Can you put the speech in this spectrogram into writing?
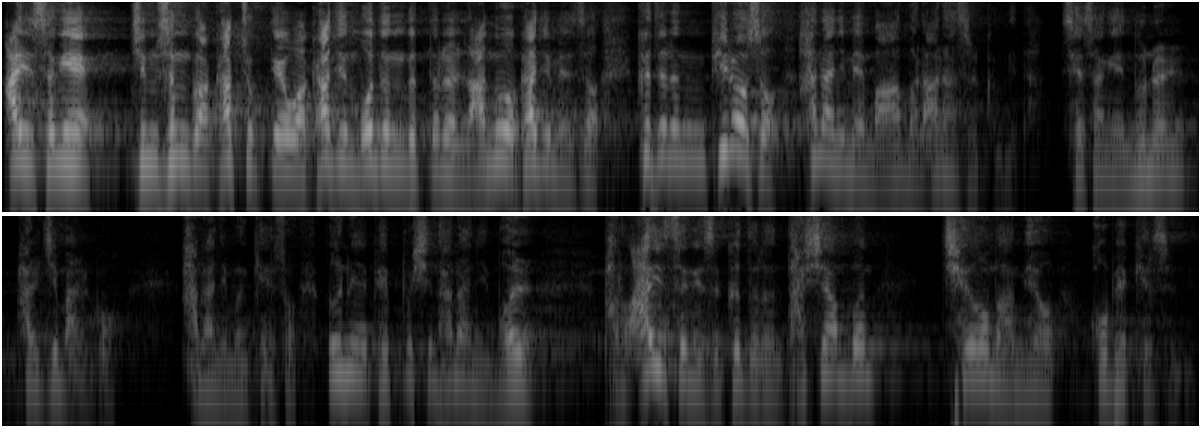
아이성의 짐승과 가축대와 가진 모든 것들을 나누어 가지면서 그들은 비로소 하나님의 마음을 알았을 겁니다. 세상에 눈을 팔지 말고 하나님은 계속 은혜 베푸신 하나님을 바로 아이성에서 그들은 다시 한번 체험하며 고백했습니다.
